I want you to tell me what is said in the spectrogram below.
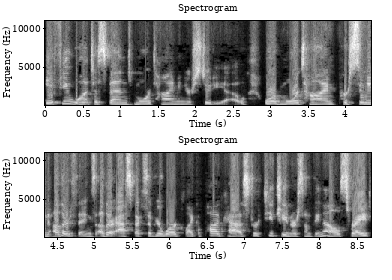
if you want to spend more time in your studio or more time pursuing other things, other aspects of your work, like a podcast or teaching or something else, right?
